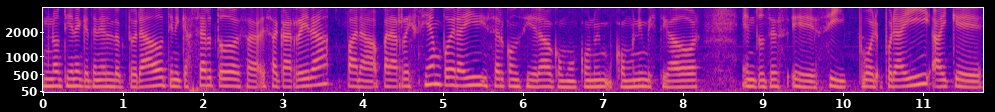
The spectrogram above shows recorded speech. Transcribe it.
uno tiene que tener el doctorado, tiene que hacer toda esa, esa carrera para, para recién poder ahí ser considerado como, como, un, investigador. Entonces, eh, sí, por, por ahí hay que...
